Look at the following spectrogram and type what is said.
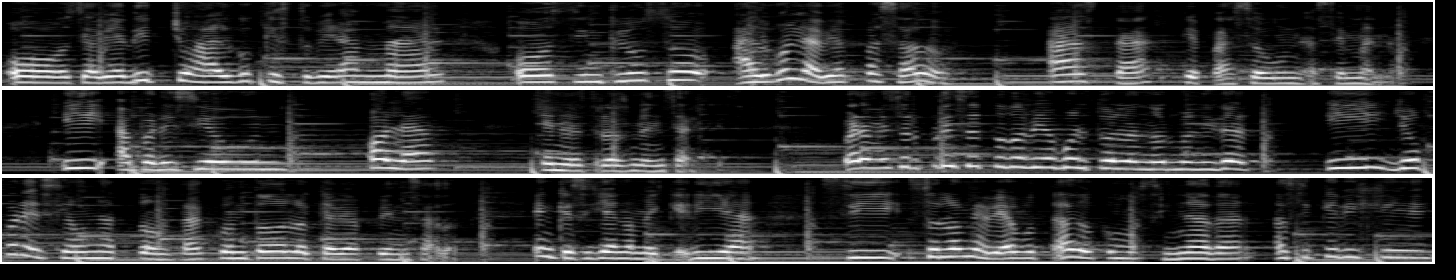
o si había dicho algo que estuviera mal o si incluso algo le había pasado hasta que pasó una semana y apareció un hola en nuestros mensajes. Para mi sorpresa todo había vuelto a la normalidad y yo parecía una tonta con todo lo que había pensado, en que si ya no me quería, si solo me había votado como si nada, así que dije,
